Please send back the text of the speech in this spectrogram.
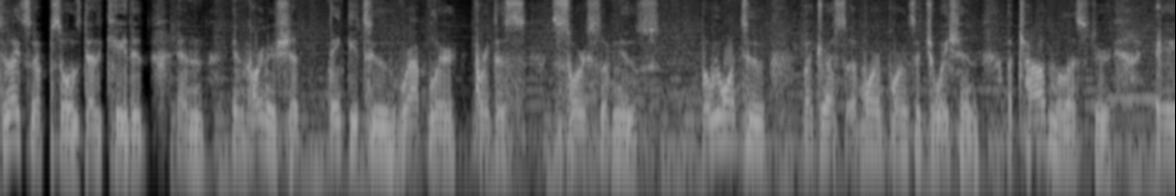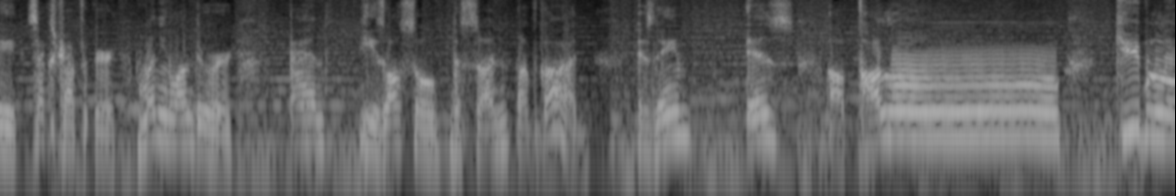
Tonight's episode is dedicated and in partnership. Thank you to Rappler for this source of news. But we want to address a more important situation a child molester, a sex trafficker, money launderer, and he's also the Son of God. His name is Apollo Quiboloy.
